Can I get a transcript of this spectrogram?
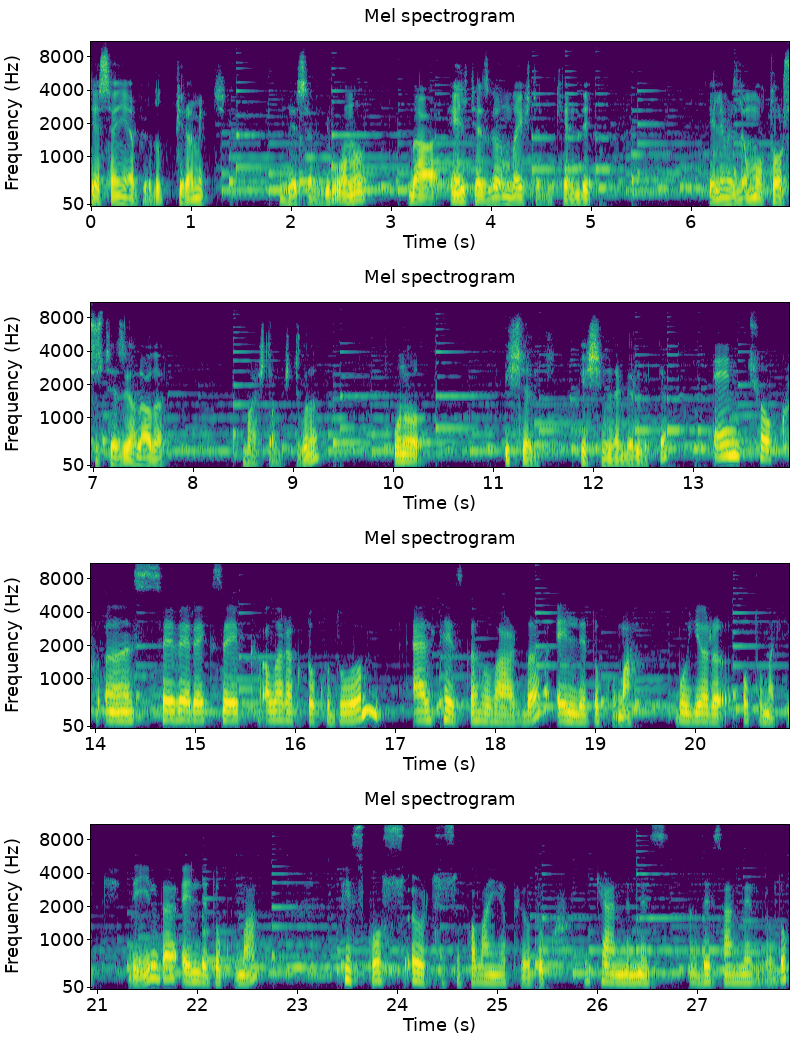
Desen yapıyorduk. Piramit deseni gibi. Onu daha el tezgahında işledim. Kendi elimizle motorsuz tezgahlarda başlamıştık ona. Onu işledik eşimle birlikte. En çok e, severek, zevk alarak dokuduğum el tezgahı vardı. Elle dokuma. Bu yarı otomatik değil de elle dokuma. Fiskos örtüsü falan yapıyorduk. Kendimiz e, desen veriyorduk.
